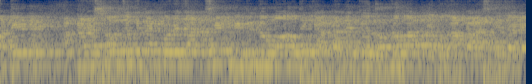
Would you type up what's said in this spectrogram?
আমাদের আপনারা সহযোগিতা করে যাচ্ছেন বিভিন্ন মহল থেকে আপনাদেরকেও ধন্যবাদ এবং আমরা আজকে যারা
